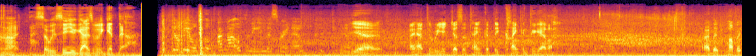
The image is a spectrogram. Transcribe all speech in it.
All right. So we see you guys when we get there. You'll be able to. I'm not opening in this right now. Yeah, I have to readjust the tank because they're clanking together. Alright, big puppet.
